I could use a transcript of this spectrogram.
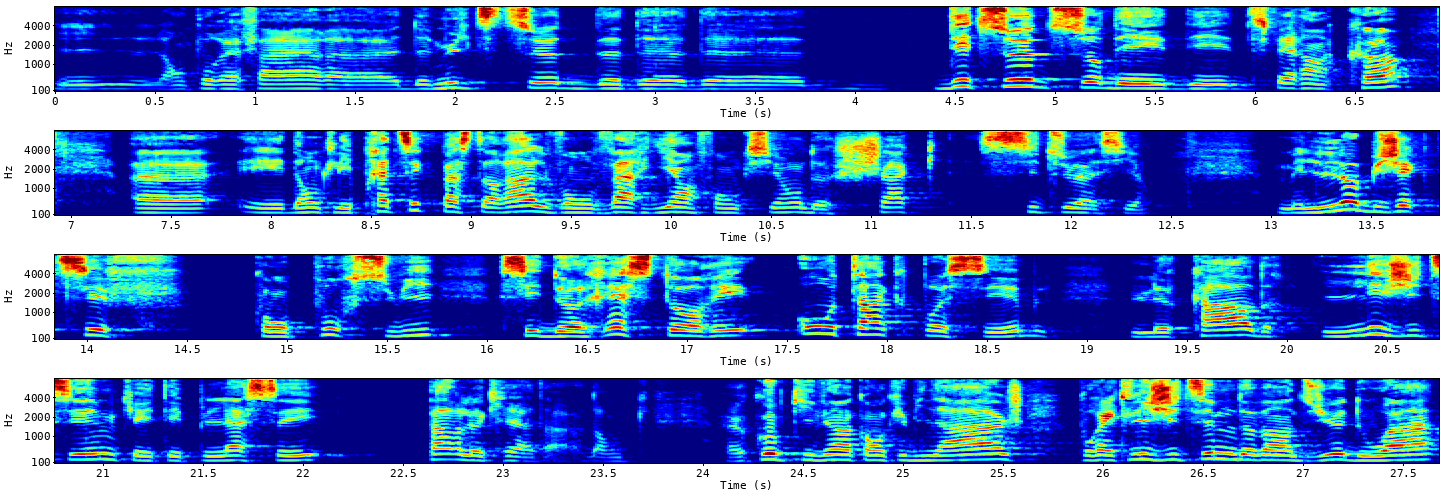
On pourrait faire de multitudes de, d'études sur des, des, différents cas. et donc, les pratiques pastorales vont varier en fonction de chaque situation. Mais l'objectif qu'on poursuit, c'est de restaurer autant que possible le cadre légitime qui a été placé par le Créateur. Donc, un couple qui vit en concubinage, pour être légitime devant Dieu, doit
